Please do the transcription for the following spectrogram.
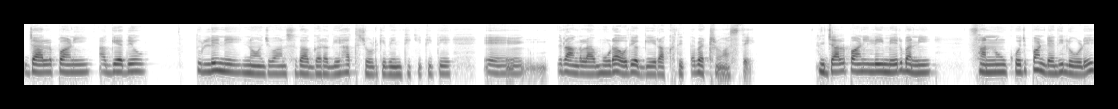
ਜਲ, ਪਾਣੀ ਆਗਿਆ ਦਿਓ। ਤੁੱਲੇ ਨੇ ਨੌਜਵਾਨ ਸੁਦਾਗਰ ਅੱਗੇ ਹੱਥ ਜੋੜ ਕੇ ਬੇਨਤੀ ਕੀਤੀ ਤੇ ਰੰਗਲਾ ਮੂੜਾ ਉਹਦੇ ਅੱਗੇ ਰੱਖ ਦਿੱਤਾ ਬੈਠਣ ਵਾਸਤੇ। ਜਲ ਪਾਣੀ ਲਈ ਮਿਹਰਬਾਨੀ, ਸਾਨੂੰ ਕੁਝ ਭਾਂਡਿਆਂ ਦੀ ਲੋੜ ਏ।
